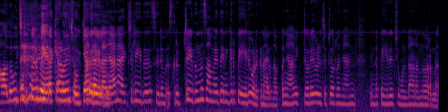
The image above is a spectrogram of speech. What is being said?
ആലോചിച്ചെടുത്ത ഒരു പേരൊക്കെയാണോ ഞാൻ ചോദിക്കാൻ വരില്ല ഞാൻ ആക്ച്വലി ഇത് സിനിമ സ്ക്രിപ്റ്റ് എഴുതുന്ന സമയത്ത് എനിക്കൊരു പേര് കൊടുക്കണമായിരുന്നു അപ്പം ഞാൻ വിക്ടോറിയ വിളിച്ചിട്ട് പറഞ്ഞു ഞാൻ നിന്റെ പേര് ചൂണ്ടാണെന്ന് പറഞ്ഞു.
